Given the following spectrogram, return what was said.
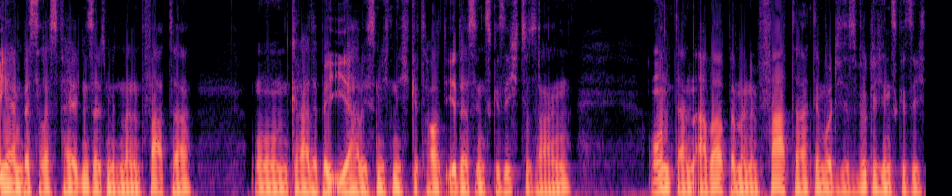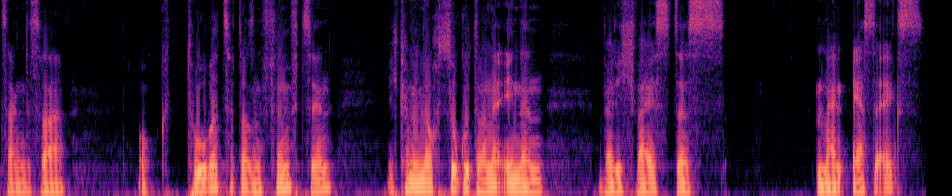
eher ein besseres Verhältnis als mit meinem Vater. Und gerade bei ihr habe ich es mich nicht getraut, ihr das ins Gesicht zu sagen. Und dann aber bei meinem Vater, dem wollte ich es wirklich ins Gesicht sagen, das war Oktober 2015. Ich kann mich noch so gut daran erinnern, weil ich weiß, dass mein erster Ex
